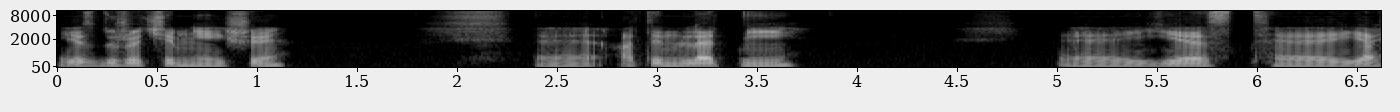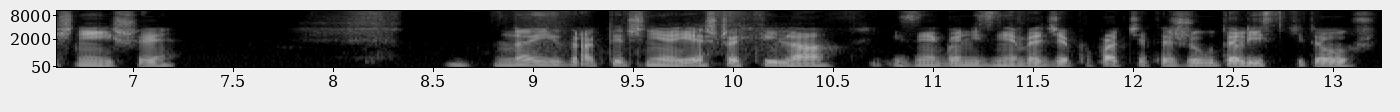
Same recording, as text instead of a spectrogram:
jest dużo ciemniejszy, e, a ten letni e, jest e, jaśniejszy. No i praktycznie jeszcze chwila i z niego nic nie będzie. Popatrzcie, te żółte listki to już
